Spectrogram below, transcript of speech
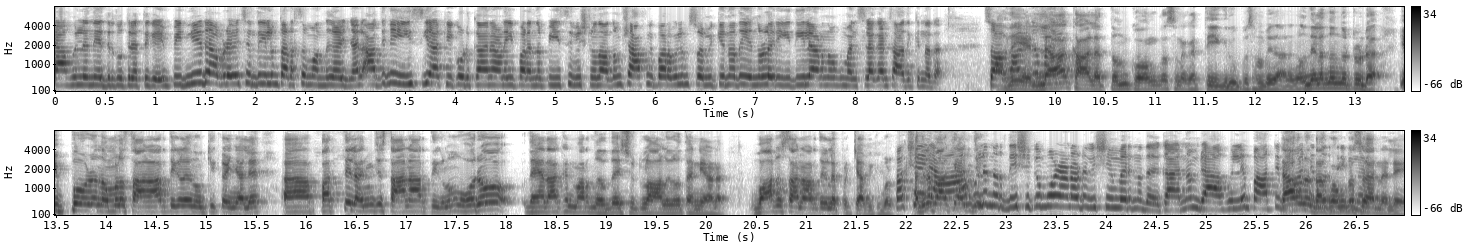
രാഹുലിന്റെ നേതൃത്വത്തിലെത്തുകയും പിന്നീട് അവിടെ വെച്ച് എന്തെങ്കിലും തടസ്സം വന്നു കഴിഞ്ഞാൽ അതിനെ ഈസി ആക്കി കൊടുക്കാനാണ് ഈ പറയുന്ന പി സി വിഷ്ണുനാഥും ഷാഫി പറവിലും ശ്രമിക്കുന്നത് എന്നുള്ള രീതിയിലാണ് നമുക്ക് മനസ്സിലാക്കാൻ സാധിക്കുന്നത്. അത് എല്ലാ കാലത്തും കോൺഗ്രസിനകത്ത് ഈ ഗ്രൂപ്പ് സംവിധാനങ്ങൾ നിലനിന്നിട്ടുണ്ട്. ഇപ്പോഴും നമ്മൾ സ്ഥാനാർത്ഥികളെ നോക്കിക്കഴിഞ്ഞാൽ പത്തിൽ അഞ്ച് സ്ഥാനാർത്ഥികളും ഓരോ നേതാക്കന്മാർ നിർദ്ദേശിച്ചിട്ടുള്ള ആളുകൾ തന്നെയാണ്. വാർഡ് സ്ഥാനാർത്ഥികളെ പ്രഖ്യാപിക്കുമ്പോൾ. പക്ഷേ രാഹുൽ നിർദ്ദേശിക്കുമ്പോഴാണ് അവിടെ വിഷയം വരുന്നത്. കാരണം രാഹുലിനും പാർട്ടി രാഹുൽ എന്താ കോൺഗ്രസ്സുകാരനല്ലേ?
